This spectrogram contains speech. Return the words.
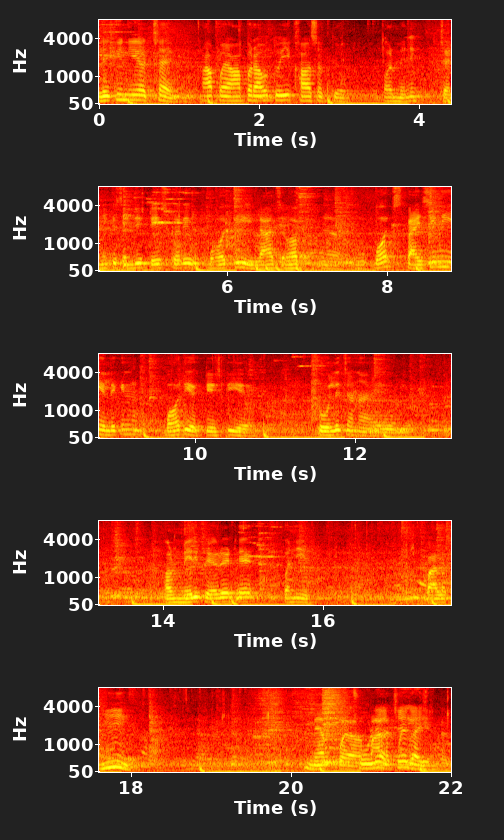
लेकिन ये अच्छा है। आप यहाँ पर आओ तो ये खा सकते हो। और मैंने चने की सब्ज़ी टेस्ट करी बहुत ही लाजवाब बहुत स्पाइसी नहीं है लेकिन बहुत ही टेस्टी है। छोले चना है वो भी। और मेरी फेवरेट है पनीर। पालक। हम्म। मैं छोले अच्छे हैं।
